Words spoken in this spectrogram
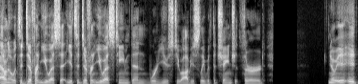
I don't know. It's a different US. It's a different US team than we're used to. Obviously, with the change at third, you know, it, it,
